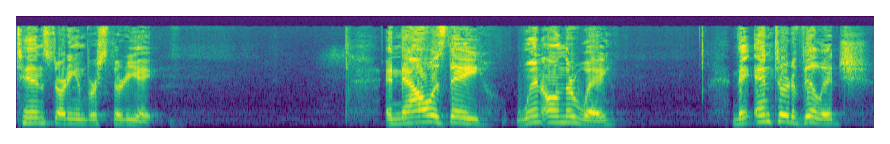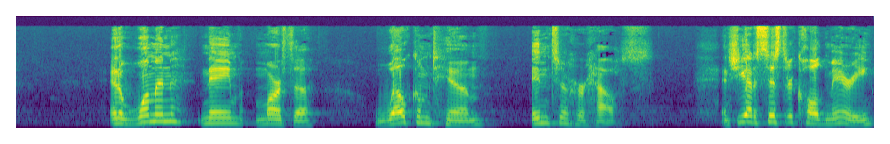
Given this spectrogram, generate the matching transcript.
10, starting in verse 38. And now, as they went on their way, they entered a village, and a woman named Martha welcomed him into her house. And she had a sister called Mary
